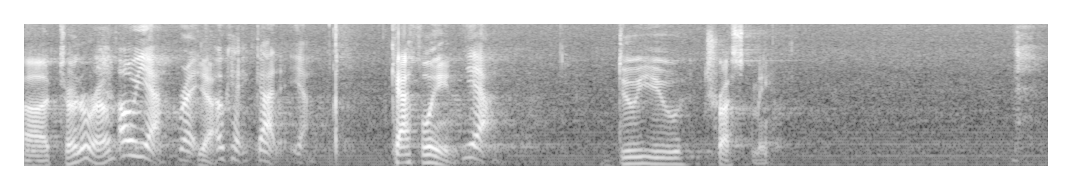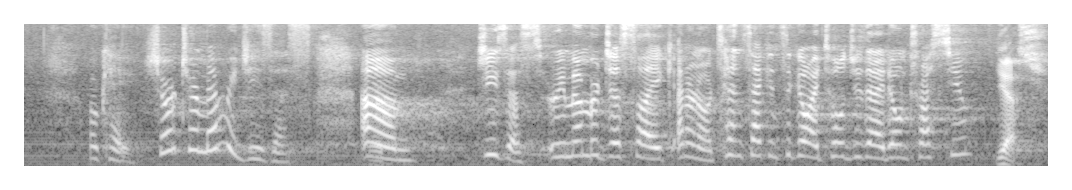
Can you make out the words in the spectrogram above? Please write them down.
Uh, turn around. oh yeah, right. Yeah. Okay, got it. Yeah. Kathleen, Yeah. do you trust me? Okay, short-term memory, Jesus. Um, Jesus, remember just like, I don't know, 10 seconds ago I told you that I don't trust you? Yes.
